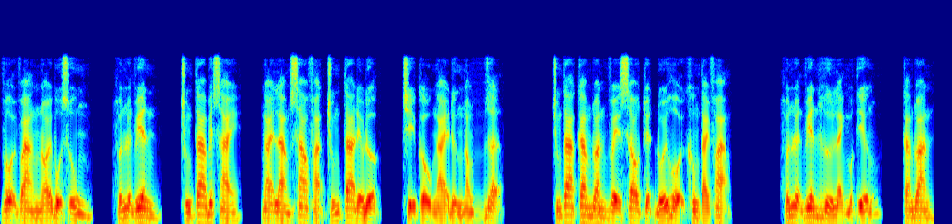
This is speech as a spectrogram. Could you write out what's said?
vội vàng nói bổ sung, huấn luyện viên, chúng ta biết sai, ngài làm sao phạt chúng ta đều được, chỉ cầu ngài đừng nóng giận. Chúng ta cam đoan về sau tuyệt đối hội không tái phạm. Huấn luyện viên hừ lạnh một tiếng, cam đoan.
